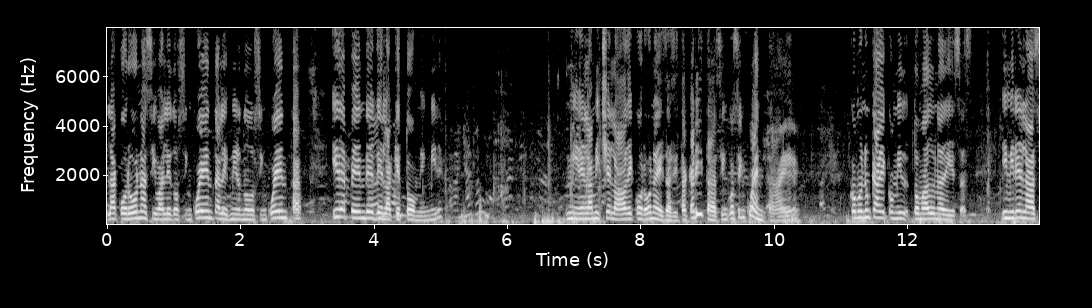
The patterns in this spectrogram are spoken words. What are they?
la Corona si vale 2.50, el Esmirno 2.50 y depende de la que tomen, miren. Miren la michelada de Corona, esa sí está carita, 5.50, ¿eh? Como nunca he comido, tomado una de esas. Y miren las,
